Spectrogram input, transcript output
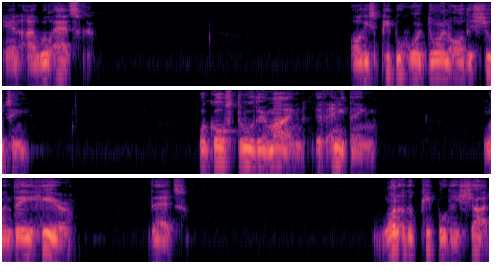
And I will ask all these people who are doing all this shooting what goes through their mind, if anything, when they hear that one of the people they shot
